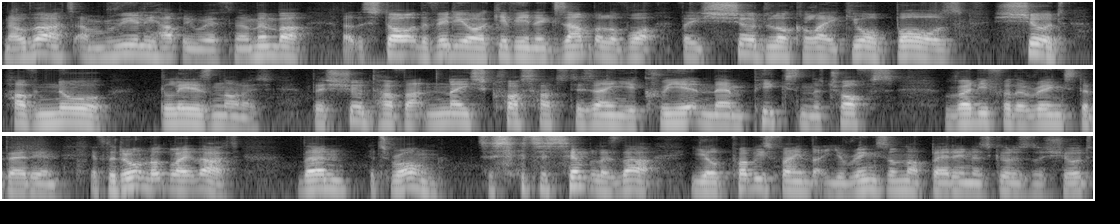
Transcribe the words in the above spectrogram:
Now that I'm really happy with. Now remember at the start of the video I give you an example of what they should look like. Your bores should have no glazing on it. They should have that nice crosshatch design. You're creating them peaks and the troughs ready for the rings to bed in. If they don't look like that, then it's wrong. It's as, it's as simple as that. You'll probably find that your rings will not bed in as good as they should.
